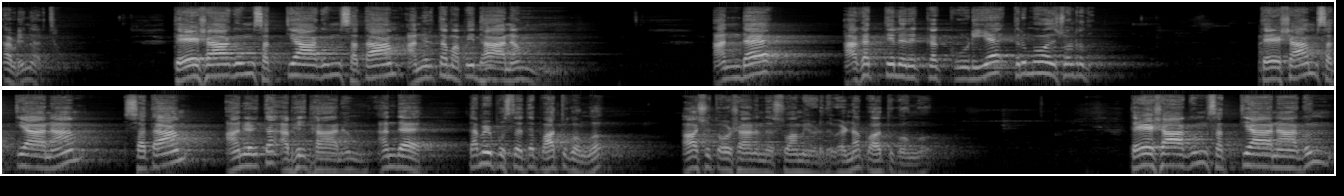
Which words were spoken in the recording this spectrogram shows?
அப்படின்னு அர்த்தம். தேஷாகும் சத்தியாகும் சதாம் அனிர்த்தம் அபிதானம். அந்த அகத்தில் இருக்கக்கூடிய திரும்பவும் அது சொல்றது தேஷாம் சத்தியானாம் சதாம் அனிர்த்த அபிதானம். அந்த தமிழ் புஸ்தகத்தை பார்த்துக்கோங்க. ஆசுதோஷானந்த சுவாமியோடது வேணால் பார்த்துக்கோங்க. தேஷாகும் சத்தியானாகும்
